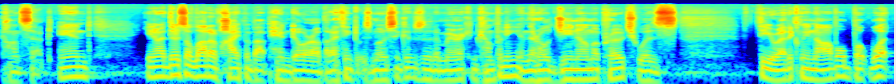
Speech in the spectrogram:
concept. And you know, there's a lot of hype about Pandora, but I think it was mostly because it was an American company, and their whole genome approach was theoretically novel. But what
